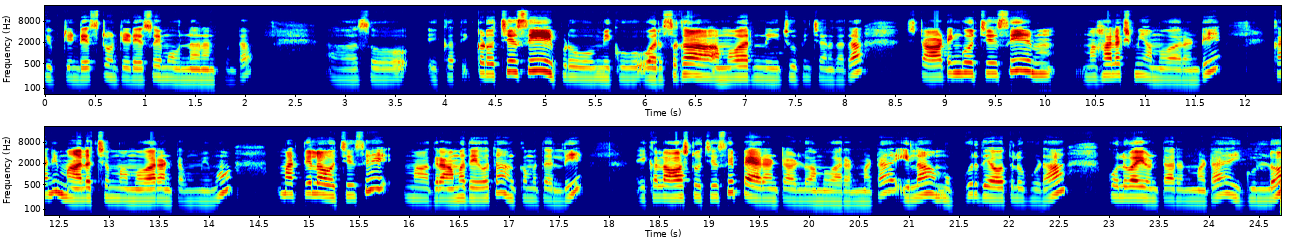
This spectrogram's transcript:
ఫిఫ్టీన్ డేస్ ట్వంటీ డేస్ ఏమో ఉన్నాను అనుకుంటా సో ఇక ఇక్కడ వచ్చేసి ఇప్పుడు మీకు వరుసగా అమ్మవారిని చూపించాను కదా స్టార్టింగ్ వచ్చేసి మహాలక్ష్మి అమ్మవారు అండి కానీ మాలచ్చమ్మ అమ్మవారు అంటాము మేము. మధ్యలో వచ్చేసి మా గ్రామ దేవత అంకమ్మ తల్లి. ఇక లాస్ట్ వచ్చేసి పేరంటాళ్ళు అమ్మవారు అనమాట ఇలా ముగ్గురు దేవతలు కూడా కొలువై ఉంటారనమాట ఈ గుళ్ళో.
